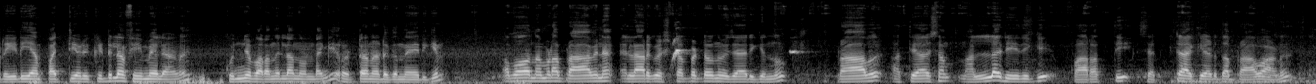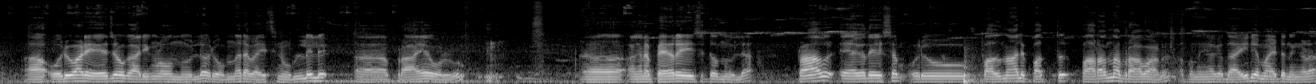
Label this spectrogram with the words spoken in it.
ബ്രീഡ് ചെയ്യാൻ പറ്റിയ ഒരു കിടിലം ഫീമെയിലാണ് കുഞ്ഞ് പറന്നില്ല എന്നുണ്ടെങ്കിൽ റിട്ടേൺ എടുക്കുന്നതായിരിക്കും. അപ്പോൾ നമ്മുടെ പ്രാവിനെ എല്ലാവർക്കും ഇഷ്ടപ്പെട്ടു എന്ന് വിചാരിക്കുന്നു. പ്രാവ് അത്യാവശ്യം നല്ല രീതിക്ക് പറത്തി സെറ്റാക്കി എടുത്ത പ്രാവാണ്. ഒരുപാട് ഏജോ കാര്യങ്ങളോ ഒന്നുമില്ല. ഒരു ഒന്നര വയസ്സിനുള്ളിൽ പ്രായമേ ഉള്ളൂ. അങ്ങനെ പെയർ ചെയ്യിച്ചിട്ടൊന്നുമില്ല. പ്രാവ് ഏകദേശം ഒരു പതിനാല് പത്ത് പറന്ന പ്രാവാണ്. അപ്പോൾ നിങ്ങൾക്ക് ധൈര്യമായിട്ട് നിങ്ങളുടെ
